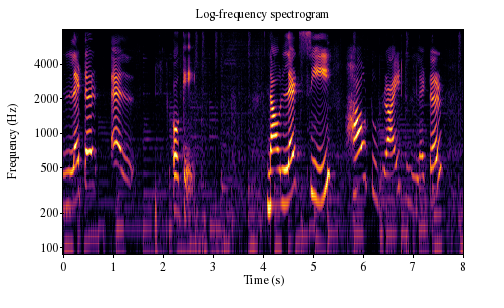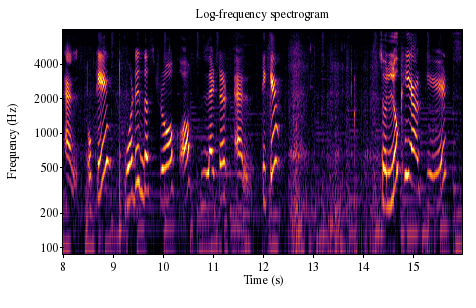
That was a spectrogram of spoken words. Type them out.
letter L okay now let's see how to write letter L okay what is the stroke of letter L ठीक है? So look here kids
